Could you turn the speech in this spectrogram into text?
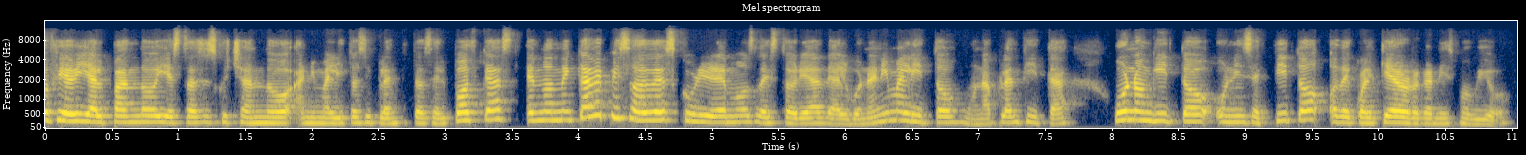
Sofía Villalpando y estás escuchando Animalitos y Plantitas del podcast, en donde en cada episodio descubriremos la historia de algún animalito, una plantita, un honguito, un insectito o de cualquier organismo vivo.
